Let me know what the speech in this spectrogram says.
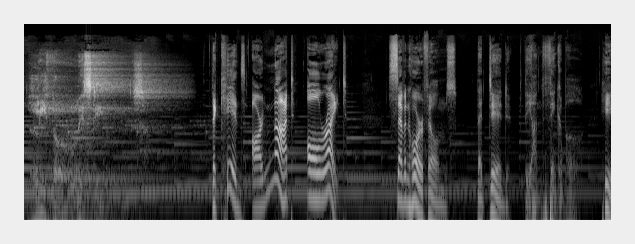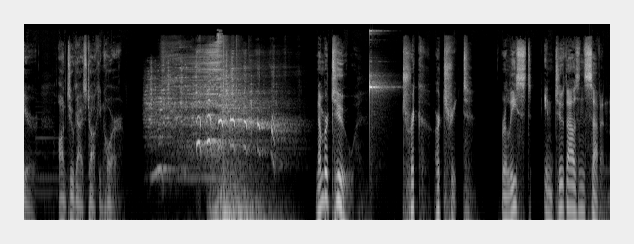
Lethal Listings. The Kids Are Not All right. Seven horror films that did the unthinkable. Here on Two Guys Talking Horror. Number two, Trick 'r Treat, released in 2007,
